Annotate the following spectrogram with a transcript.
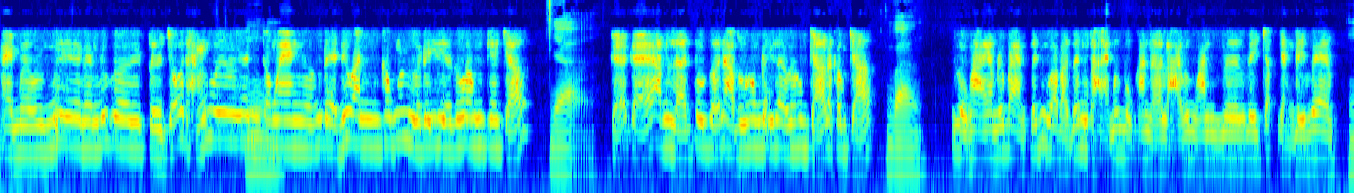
em mới lúc ờ, từ chối thẳng với Ừ. công an vấn đề. Nếu anh không có người đi thì tôi không cho chở. Dạ. Kể kể anh lệnh tôi cỡ nào tôi không đi là tôi không chở là không chở. Vâng. Dụ hai em đứa bàn tính qua bàn tính lại với một anh ở lại với một anh ờ, đi chấp nhận đi với em. Ừ.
